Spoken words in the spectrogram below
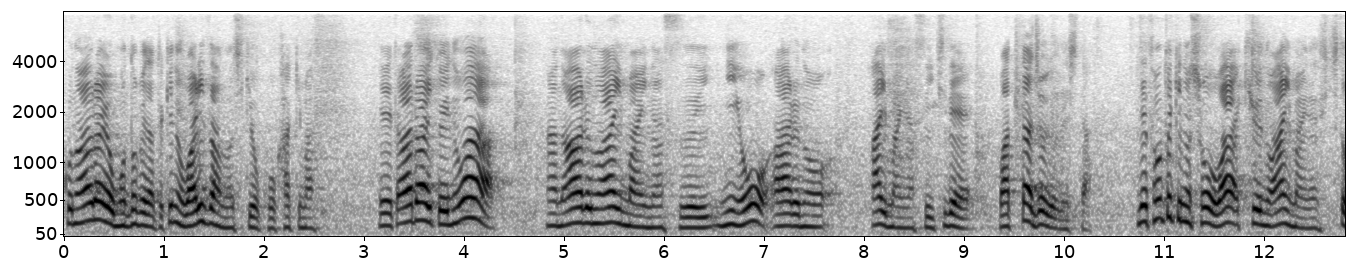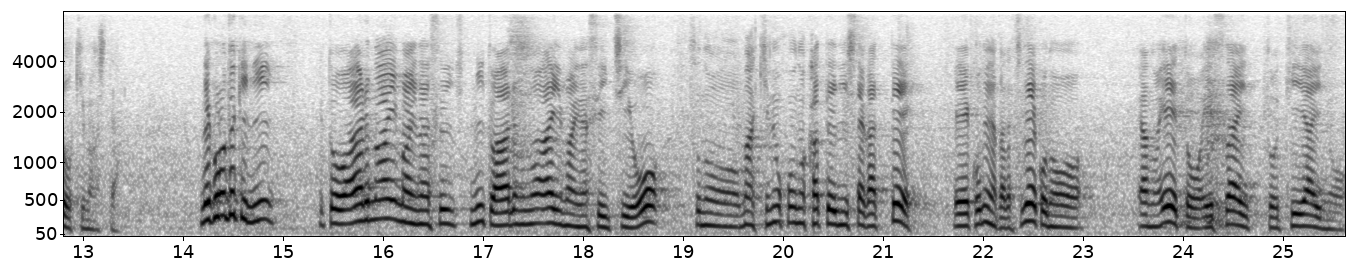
この ri を求めた時の割り算の式をこう書きます。えっ、ー、と、ri というのは、あの r の i-2 を r の i-1 で割った乗与でした。で、その時の小は9の i-1 と置きました。で、この時に、えっと、r の i-2 と r の i-1 をその、まあ、機能法の仮定に従って、えー、このような形で、この、あの、A と SI と TI の、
